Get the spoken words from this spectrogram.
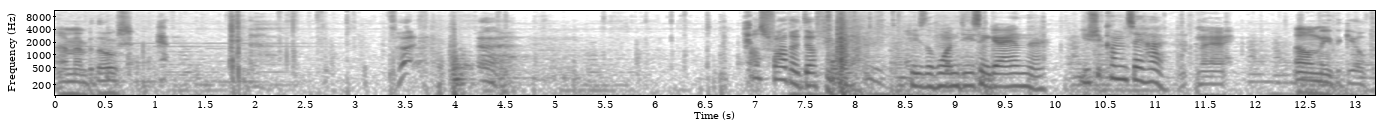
I remember those. How's Father Duffy doing? He's the one decent guy in there. You should come and say hi. Nah, I don't need the guilt.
